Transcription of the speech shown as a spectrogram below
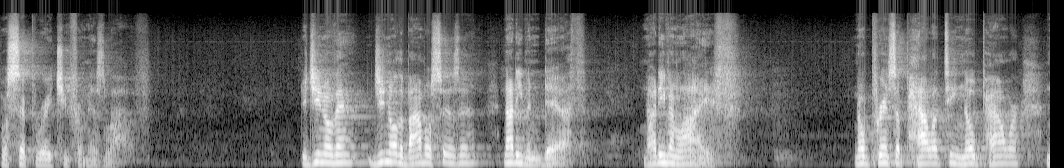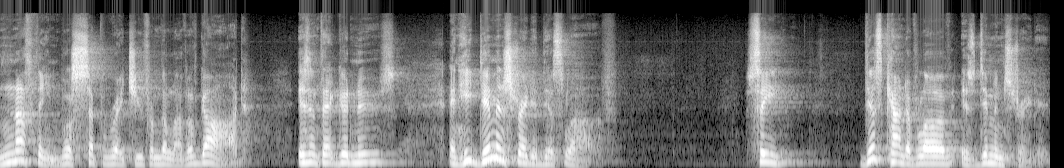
will separate you from his love. Did you know that? Did you know the Bible says that? Not even death, not even life, no principality, no power, nothing will separate you from the love of God Isn't that good news? And he demonstrated this love. See, this kind of love is demonstrated.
